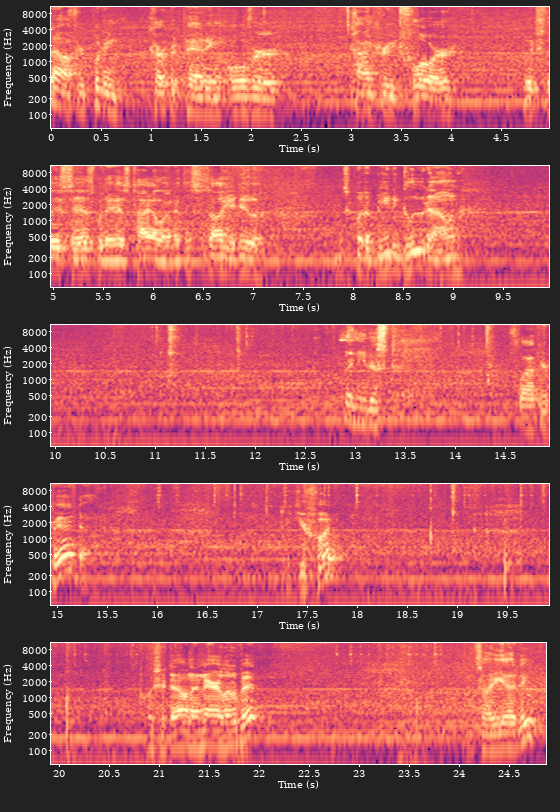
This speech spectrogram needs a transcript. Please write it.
Now, if you're putting carpet padding over concrete floor, which this is, but it has tile on it, this is all you do. Just put a bead of glue down. Then you just flap your pad down. Take your foot, push it down in there a little bit. That's all you gotta do.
